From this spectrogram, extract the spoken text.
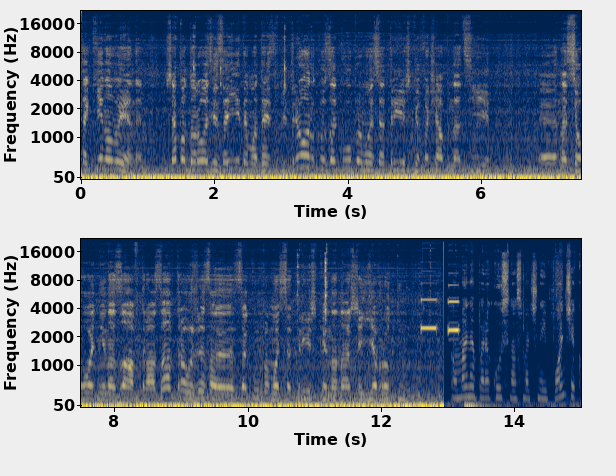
Такі новини. Ще по дорозі заїдемо десь в Бітрьонку, закупимося трішки, хоча б на ці е, на сьогодні, на завтра. А завтра вже закупимося трішки на наш Євротур. У мене перекус на смачний пончик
